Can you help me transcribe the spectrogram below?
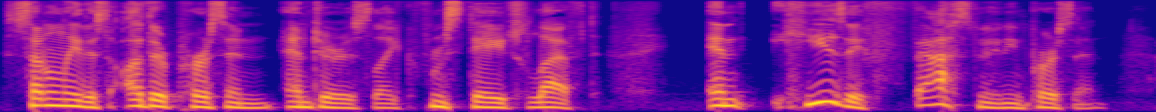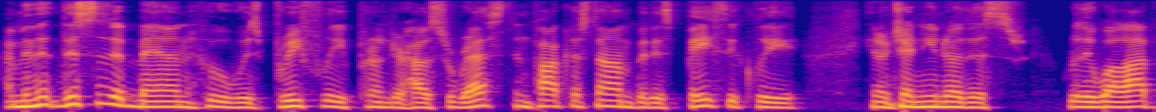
suddenly this other person enters like from stage left, and he is a fascinating person. I mean, this is a man who was briefly put under house arrest in Pakistan, but is basically, you know, Jenn, you know this really well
